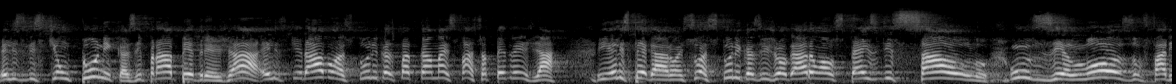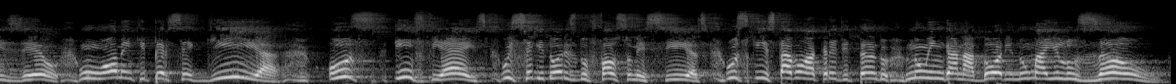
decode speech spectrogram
Eles vestiam túnicas e para apedrejar, eles tiravam as túnicas para ficar mais fácil apedrejar. E eles pegaram as suas túnicas e jogaram aos pés de Saulo, um zeloso fariseu, um homem que perseguia os infiéis, os seguidores do falso Messias, os que estavam acreditando num enganador e numa ilusão.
